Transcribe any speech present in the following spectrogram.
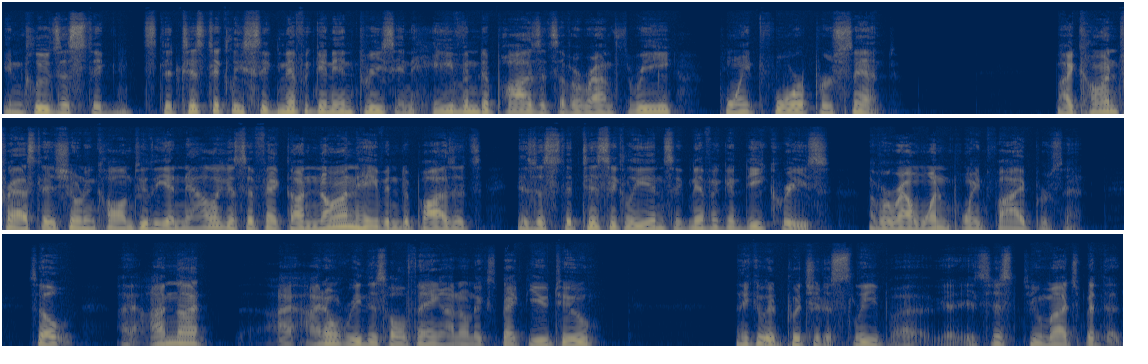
includes a st- statistically significant increase in haven deposits of around 3.4%. By contrast, as shown in column 2, the analogous effect on non haven deposits is a statistically insignificant decrease of around 1.5%. So I, am not, I, I, don't read this whole thing. I don't expect you to. I think it would put you to sleep. Uh, it's just too much. But the,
